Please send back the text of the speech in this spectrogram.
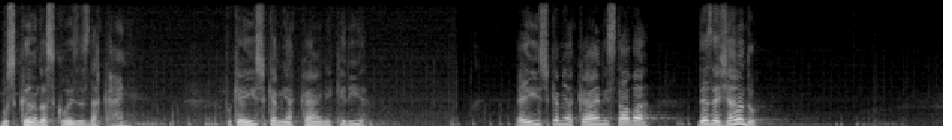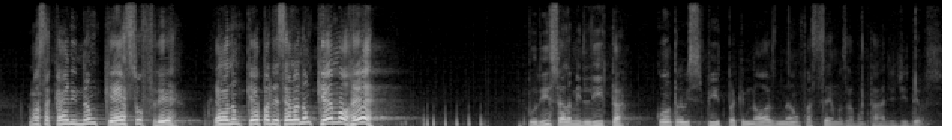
buscando as coisas da carne, porque é isso que a minha carne queria. É isso que a minha carne estava desejando. Nossa carne não quer sofrer, ela não quer padecer, ela não quer morrer. Por isso ela milita contra o Espírito, para que nós não façamos a vontade de Deus.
